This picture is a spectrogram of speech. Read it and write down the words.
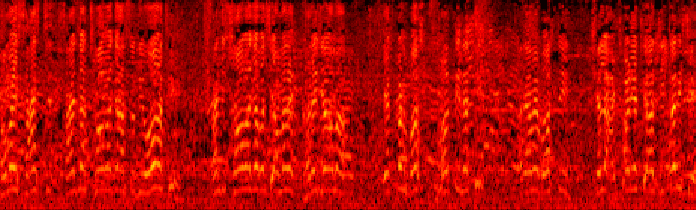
સમય સાંજના છ વાગ્યા સુધી હોવાથી સાંજે છ વાગ્યા પછી અમારે ઘરે જવામાં એક પણ બસ મળતી નથી. અને અમે બસની છેલ્લા અઠવાડિયાથી અરજી કરી છે.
